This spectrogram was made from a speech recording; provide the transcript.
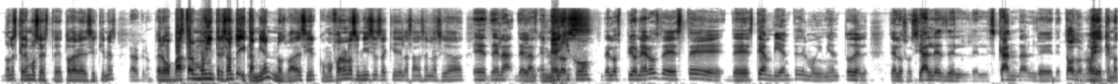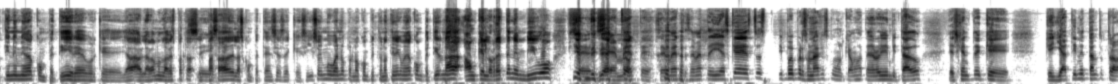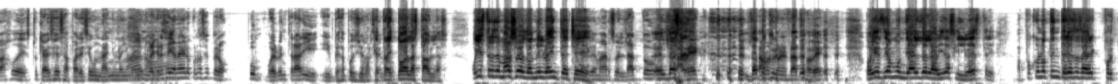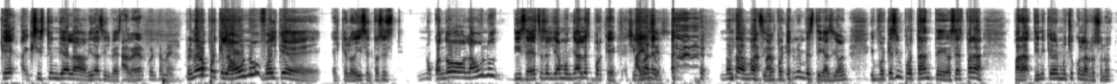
No les queremos este, todavía decir quién es. Claro que no. Pero va a estar muy interesante y también nos va a decir cómo fueron los inicios aquí de la salsa en la ciudad. Eh, de la, de En- las- en de México. los, de los pioneros de este, de este ambiente, del movimiento, del, de los sociales, del, del escándalo, de, de todo, ¿no? Oye, que no tiene miedo a competir, ¿eh? porque ya hablábamos la vez Sí. pasada de las competencias, de que sí, soy muy bueno, pero no compito. No tiene miedo a competir nada, aunque lo reten en vivo y en se, directo. se mete, se mete, se mete. Y es que estos tipo de personajes como el que vamos a tener hoy invitado, es gente que, que ya tiene tanto trabajo de esto que a veces desaparece un año, un año y Ah, medio. no. Regresa y ya nadie lo conoce, pero pum, vuelve a entrar y, y empieza a posicionarse. Porque ¿no? trae todas las tablas. Hoy es 3 de marzo del 2020, che. 3 de marzo, el dato, El dato- Fabek. el dato cur- con el Fabek. Hoy es Día Mundial de la Vida Silvestre. ¿A poco no te interesa saber por qué existe un Día de la Vida Silvestre? A ver, cuéntame. Primero porque la ONU fue el que, el que lo dice. Entonces, no, cuando la ONU dice este es el Día Mundial es porque hay una, Chinguaces. no nada más, sino porque hay una investigación y porque es importante. O sea, es para, para tiene que ver mucho con la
